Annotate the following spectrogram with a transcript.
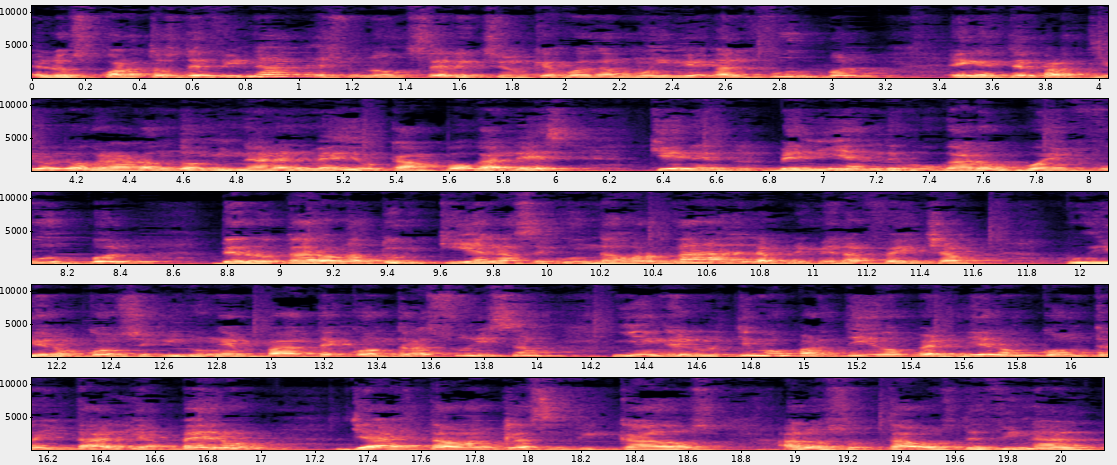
en los cuartos de final. Es una selección que juega muy bien al fútbol. En este partido lograron dominar el mediocampo galés quienes venían de jugar un buen fútbol, derrotaron a Turquía en la segunda jornada, en la primera fecha pudieron conseguir un empate contra Suiza y en el último partido perdieron contra Italia, pero ya estaban clasificados a los octavos de final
